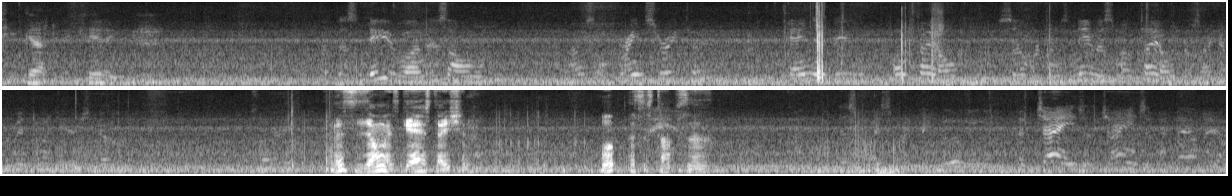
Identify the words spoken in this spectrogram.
You got to be kidding. But this new one is on, it's on Greene Street too. Canyon View Hotel, Silverton's newest motel. Of course, that could have been twenty years ago. So This is only its gas station. Whoop, that's a stop sign. this place might be booming. It changed, it changed, it went downhill.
